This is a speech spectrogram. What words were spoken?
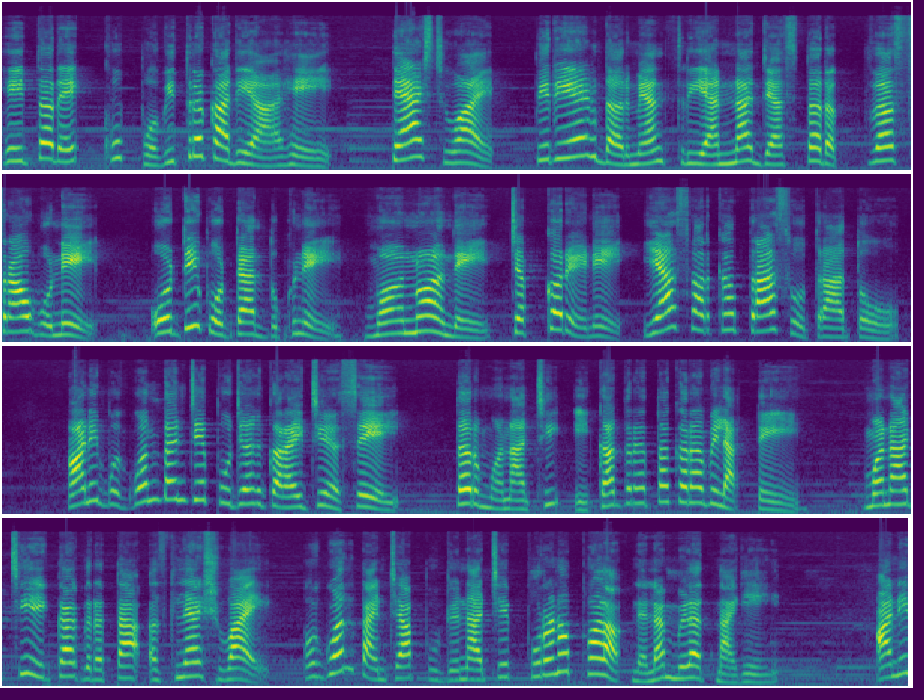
हे तर एक खूप पवित्र कार्य आहे. त्याशिवाय पिरियड दरम्यान स्त्रियांना जास्त रक्तस्राव होणे ओटी पोटात दुखणे मळमळणे चक्कर येणे यासारखा त्रास होत राहतो. आणि भगवंतांचे पूजन करायचे असेल तर मनाची एकाग्रता करावी लागते. मनाची एकाग्रता असल्याशिवाय भगवंतांच्या पूजनाचे पूर्ण फळ आपल्याला मिळत नाही. आणि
